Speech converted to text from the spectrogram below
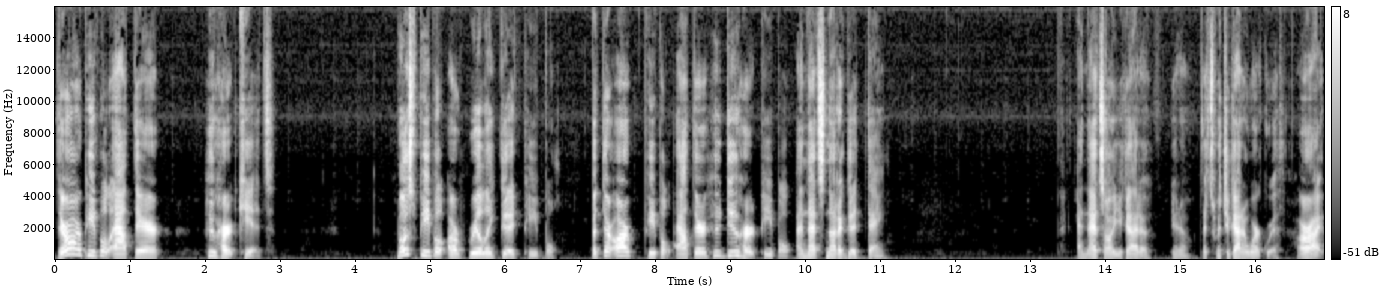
there are people out there who hurt kids. Most people are really good people but there are people out there who do hurt people and that's not a good thing. And that's all you gotta you know that's what you gotta work with. All right.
